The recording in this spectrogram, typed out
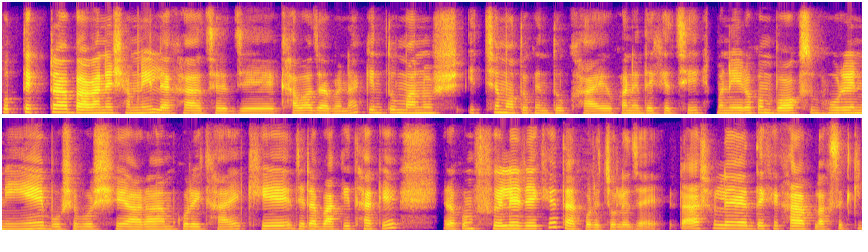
প্রত্যেকটা বাগানের সামনেই লেখা আছে যে খাওয়া যাবে না কিন্তু মানুষ ইচ্ছে মতো কিন্তু খায়। ওখানে দেখেছি মানে এরকম বক্স ভরে নিয়ে বসে বসে আরাম করে খায় খেয়ে যেটা বাকি থাকে এরকম ফেলে রেখে তারপরে চলে যায়। এটা আসলে দেখে খারাপ লাগছে। কি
